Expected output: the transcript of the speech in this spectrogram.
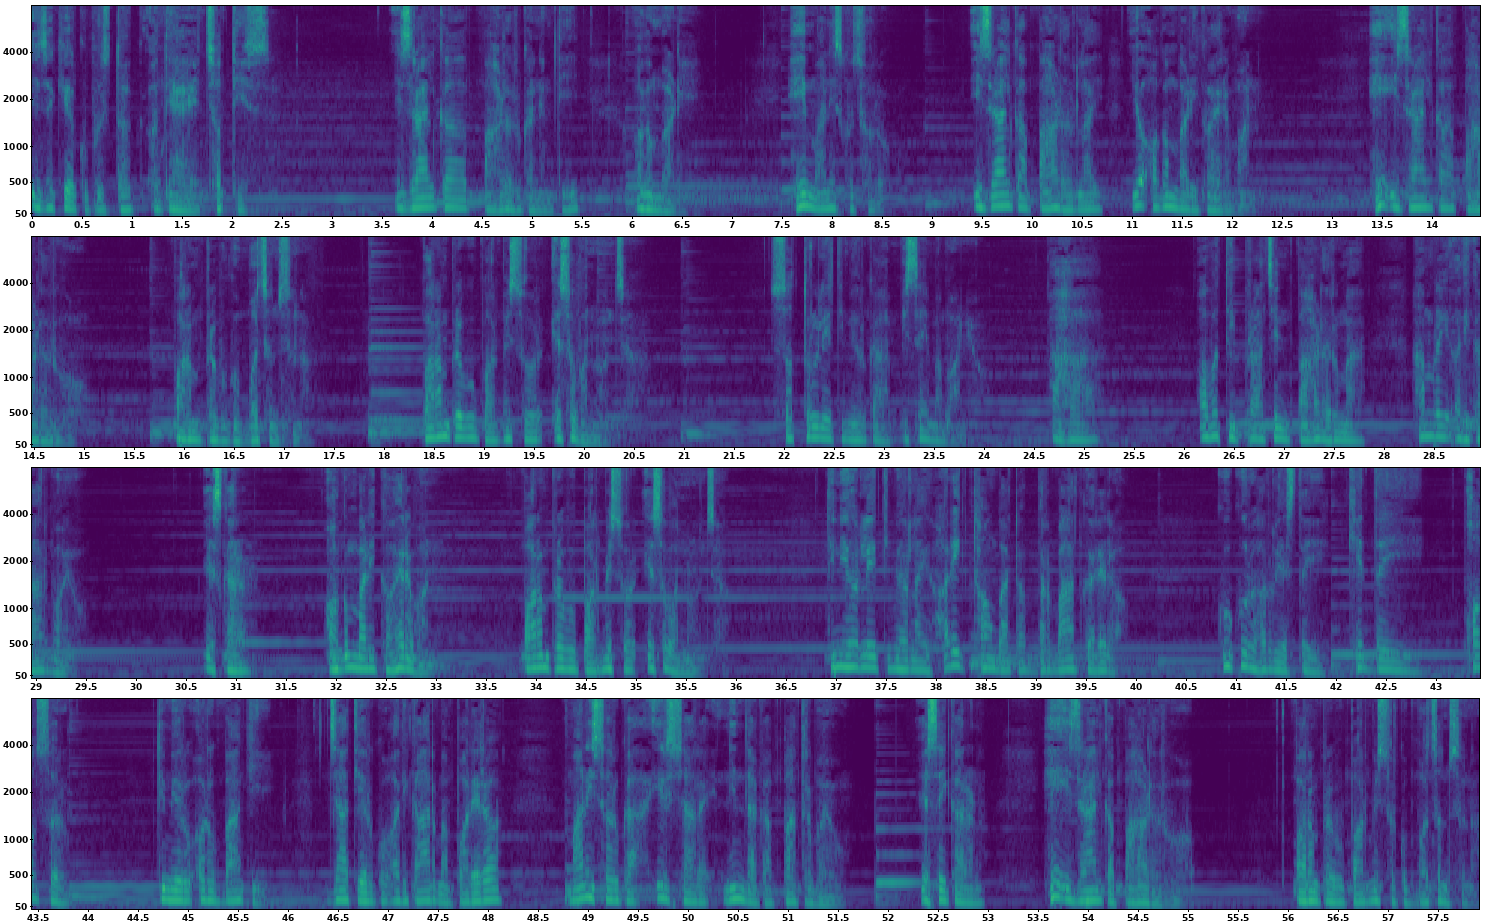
इजकियलको पुस्तक अध्याय छत्तिस। इजरायलका पहाडहरूका निम्ति अगमबाडी हे मानिसको छोरो इजरायलका पहाडहरूलाई यो अगमबाडी कहेर भन्। हे इजरायलका पहाडहरू हो परमप्रभुको वचन सुन। परमप्रभु परमेश्वर यसो भन्नुहुन्छ। शत्रुले तिमीहरूका विषयमा भन्यो आहा अब ती प्राचीन पहाडहरूमा हाम्रै अधिकार भयो। यसकारण अगमबाडी कहेर भन् परमप्रभु परमेश्वर यसो भन्नुहुन्छ। तिनीहरूले तिमीहरूलाई हरेक ठाउँबाट बर्बाद गरेर कुकुरहरूले यस्तै खेद्दै फलस्वरूप तिमीहरू अरू बाँकी जातिहरूको अधिकारमा परेर मानिसहरूका ईर्ष्या र निन्दाका पात्र भयो। यसै कारण हे इजरायलका पहाडहरू हो। परमप्रभु परमेश्वरको वचन सुन।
